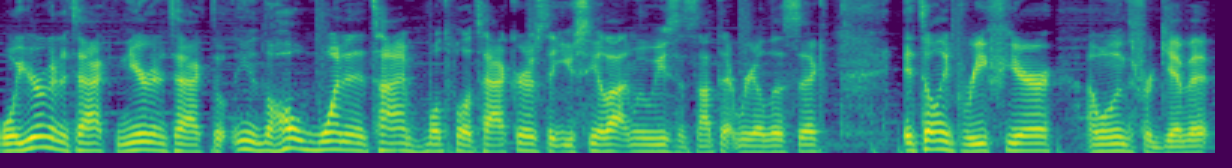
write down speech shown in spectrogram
well, you're going to attack and you're going to attack, the, you know, the whole one at a time, multiple attackers that you see a lot in movies. It's not that realistic. It's only brief here. I'm willing to forgive it.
